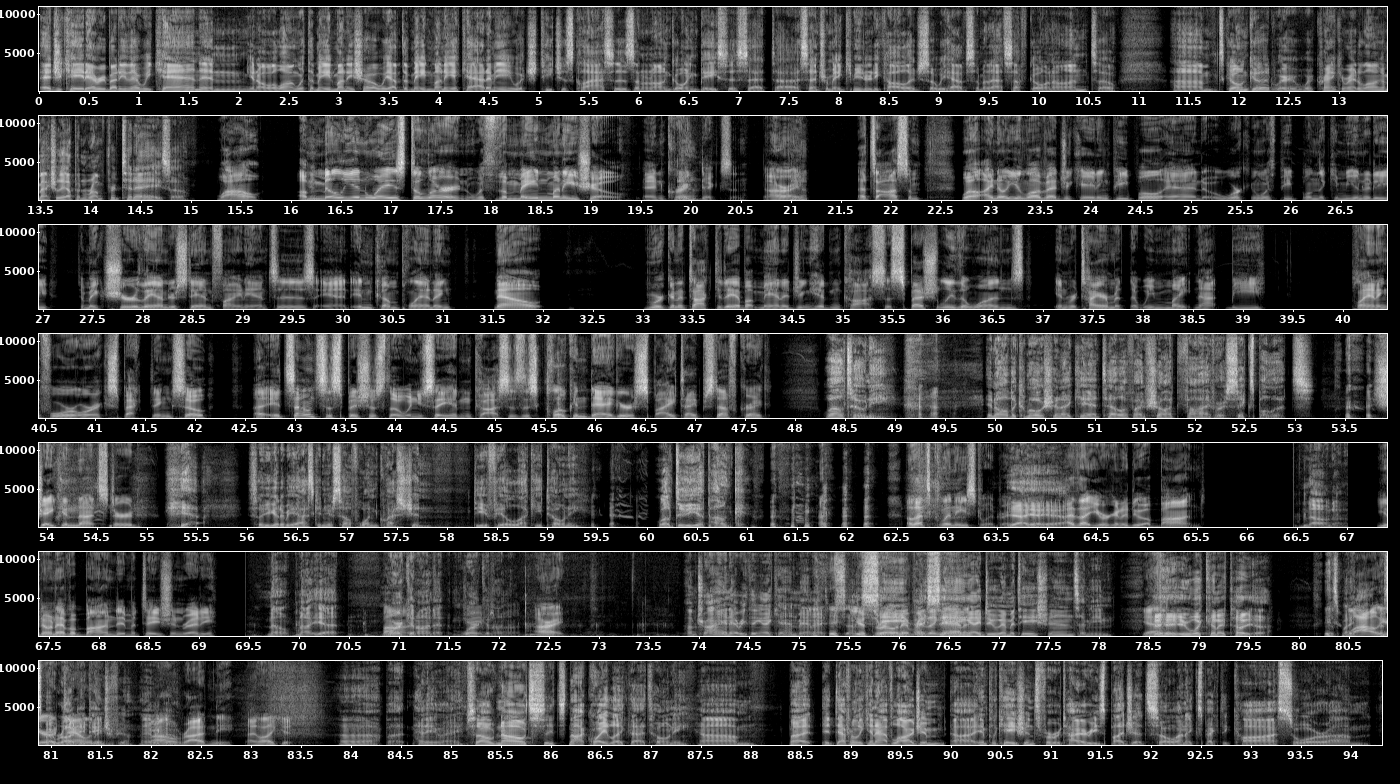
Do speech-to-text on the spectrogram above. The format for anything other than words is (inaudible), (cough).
educate everybody that we can. And, you know, along with the Maine Money Show, we have the Maine Money Academy, which teaches classes on an ongoing basis at uh, Central Maine Community College. So we have some of that stuff going on. So um, it's going good. We're, we're cranking right along. I'm actually up in Rumford today. So Wow. A million ways to learn with the Maine money show and Craig Yeah. Dixon. All right. Yeah. That's awesome. Well, I know you love educating people and working with people in the community to make sure they understand finances and income planning. Now, we're going to talk today about managing hidden costs, especially the ones in retirement that we might not be planning for or expecting. So, uh, it sounds suspicious though when you say hidden costs. Is this cloak and dagger spy type stuff, Craig? Well, Tony, (laughs) in all the commotion, I can't tell if I've shot five or six bullets. (laughs) Shaken, not stirred. (laughs) Yeah. So you got to be asking yourself one question Do you feel lucky, Tony? well, do you, punk? Oh, that's Clint Eastwood, right? Yeah, yeah, yeah. I thought you were going to do a Bond. No, no. You don't have a Bond imitation ready. No, not yet. Bond. Working on it. I'm working James on it. All right. I'm trying everything I can, man. I, (laughs) I You're throwing sing, everything I at sing, it. I do imitations. I mean, Yeah. hey, what can I tell you? That's my, wow, that's you're my a Rodney talented- Dangerfield. There wow, we go. Rodney. I like it. Uh, but anyway, so no, it's it's not quite like that, Tony. Um, but it definitely can have large Im, uh, implications for retirees' budgets. So unexpected costs or um,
